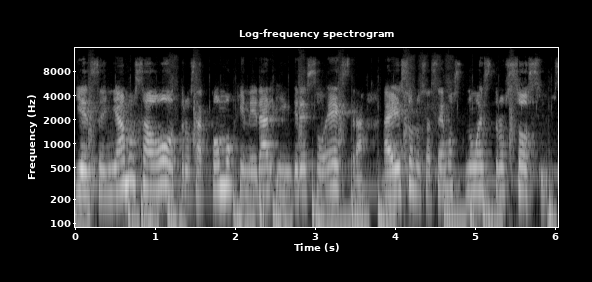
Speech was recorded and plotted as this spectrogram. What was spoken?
y enseñamos a otros a cómo generar ingreso extra. A eso los hacemos nuestros socios.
